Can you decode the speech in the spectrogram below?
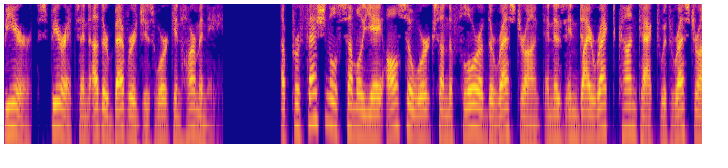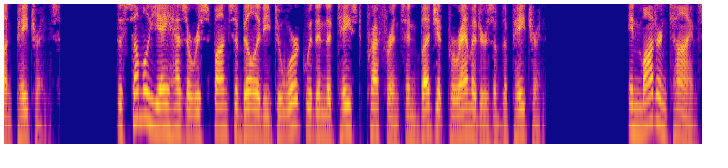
beer, spirits and other beverages work in harmony. A professional sommelier also works on the floor of the restaurant and is in direct contact with restaurant patrons. The sommelier has a responsibility to work within the taste preference and budget parameters of the patron. In modern times,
